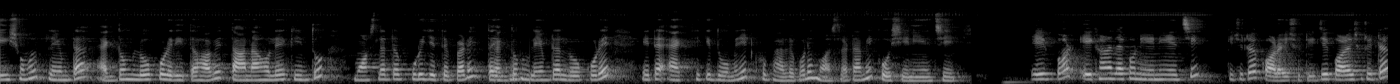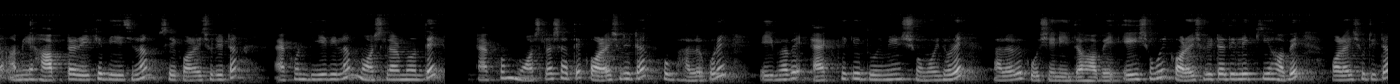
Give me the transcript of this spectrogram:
এই সময় ফ্লেমটা একদম লো করে দিতে হবে। তা না হলে কিন্তু মশলাটা পুড়ে যেতে পারে। তাই একদম ফ্লেমটা লো করে এটা এক থেকে দু মিনিট খুব ভালো করে মশলাটা আমি কষিয়ে নিয়েছি। এরপর এখানে দেখো নিয়ে নিয়েছি কিছুটা কড়াইশুঁটি। যে কড়াইশুঁটিটা আমি হাফটা রেখে দিয়েছিলাম সেই কড়াইশুঁটিটা এখন দিয়ে দিলাম মশলার মধ্যে। এখন মশলার সাথে কড়াইশুঁটিটা খুব ভালো করে এইভাবে এক থেকে দুই মিনিট সময় ধরে ভালোভাবে কষিয়ে নিতে হবে। এই সময় কড়াইশুঁটিটা দিলে কি হবে? কড়াইশুঁটিটা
